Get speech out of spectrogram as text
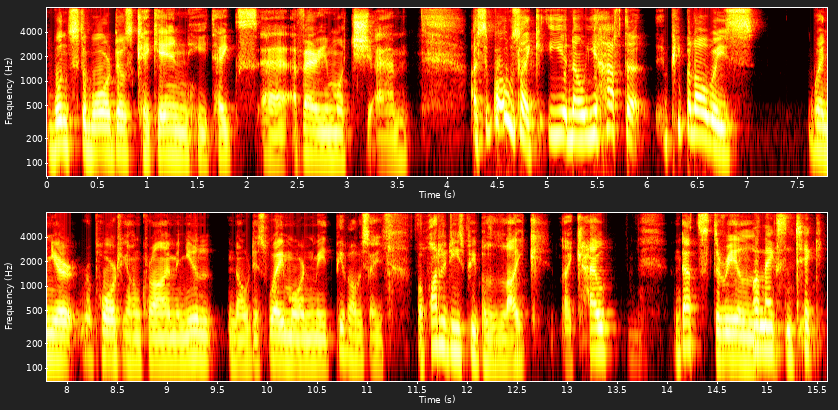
once the war does kick in, he takes uh, a very much, um, I suppose, like, you know, you have to, people always when you're reporting on crime, and you'll know this way more than me, people always say, "Well, what are these people like? Like how?" And that's the real. What makes them tick?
